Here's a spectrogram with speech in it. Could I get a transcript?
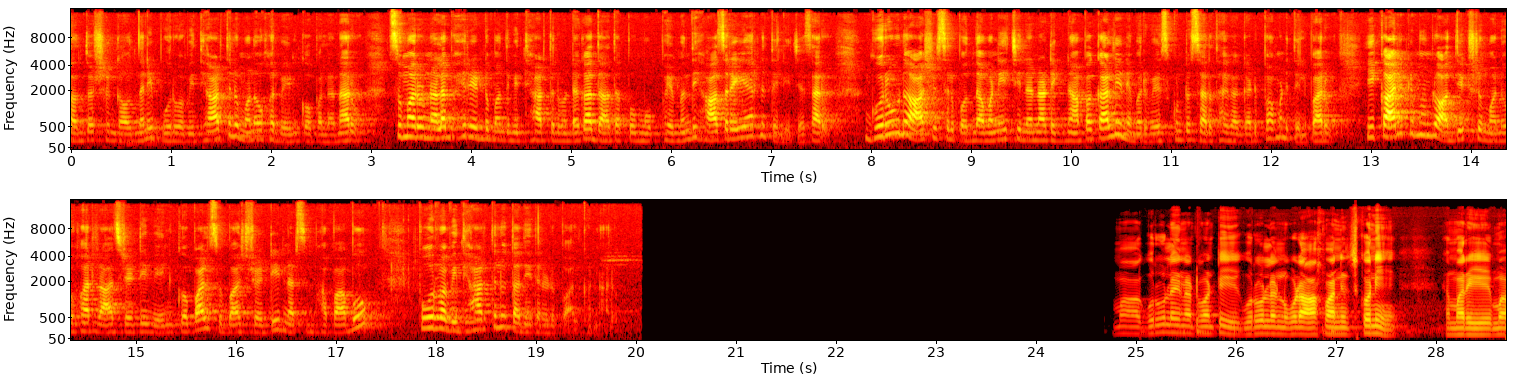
సంతోషంగా ఉందని పూర్వ విద్యార్థులు మనోహర్ వేణుగోపాల్ అన్నారు. సుమారు నలభై రెండు మంది విద్యార్థులు ఉండగా దాదాపు ముప్పై మంది హాజరయ్యారని తెలియజేశారు. గురువులు ఆశీస్సులు పొందామని చిన్ననాటి జ్ఞాపకాల్ని నెమరు వేసుకుంటూ సరదాగా గడిపామని తెలిపారు. ఈ కార్యక్రమంలో అధ్యక్షుడు మనోహర్ రాజ్రెడ్డి వేణుగోపాల్ సుభాష్ రెడ్డి నరసింహబాబు పూర్వ విద్యార్థులు తదితరులు పాల్గొన్నారు. మా గురువులైనటువంటి గురువులను కూడా ఆహ్వానించుకొని మరి మా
